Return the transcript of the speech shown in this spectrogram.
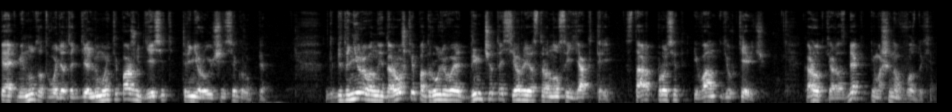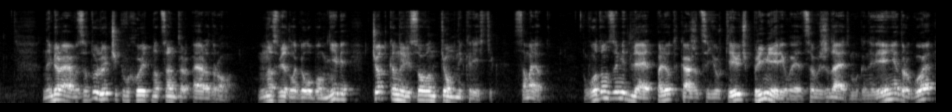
5 минут отводят отдельному экипажу, 10 – тренирующейся группе. К бетонированной дорожке подруливает дымчато-серый остроносый Як-3. Старт просит Иван Юркевич. Короткий разбег и машина в воздухе. Набирая высоту, летчик выходит на центр аэродрома. На светло-голубом небе четко нарисован темный крестик – самолет. Вот он замедляет полет, кажется, Юркевич примеривается, выжидает мгновение, другое,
